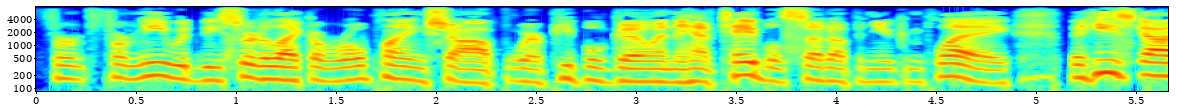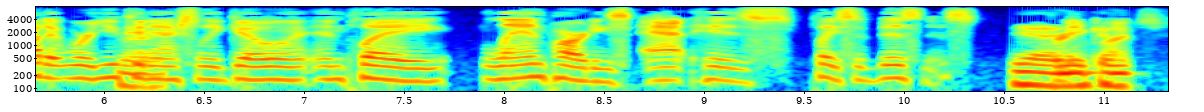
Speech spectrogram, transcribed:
for for me would be sort of like a role playing shop where people go and they have tables set up and you can play. But he's got it where you can Right. actually go and play LAN parties at his place of business. Yeah, and Pretty you can much.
